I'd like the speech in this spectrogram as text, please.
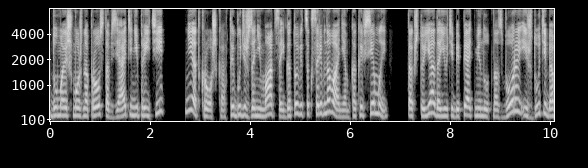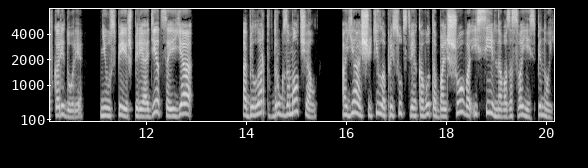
«Думаешь, можно просто взять и не прийти? Нет, крошка, ты будешь заниматься и готовиться к соревнованиям, как и все мы. Так что я даю тебе пять минут на сборы и жду тебя в коридоре. Не успеешь переодеться, и я...» Абилард вдруг замолчал, а я ощутила присутствие кого-то большого и сильного за своей спиной.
